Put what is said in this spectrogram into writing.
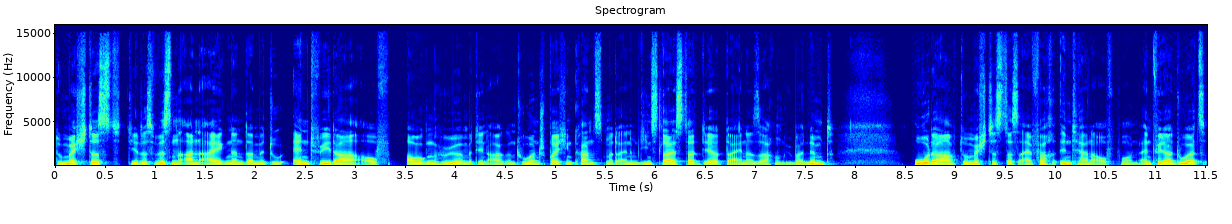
du möchtest dir das Wissen aneignen, damit du entweder auf Augenhöhe mit den Agenturen sprechen kannst, mit einem Dienstleister, der deine Sachen übernimmt, oder du möchtest das einfach intern aufbauen. Entweder du als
